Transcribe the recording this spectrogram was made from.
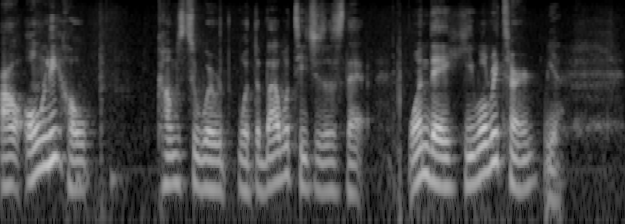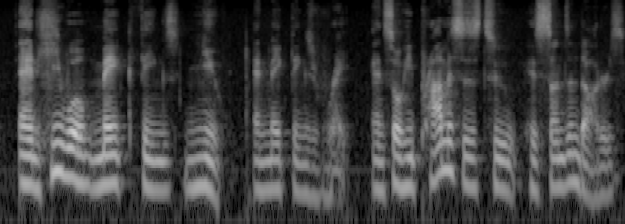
Our only hope comes to where what the Bible teaches us that one day He will return Yeah. and he will make things new and make things right. And so he promises to his sons and daughters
